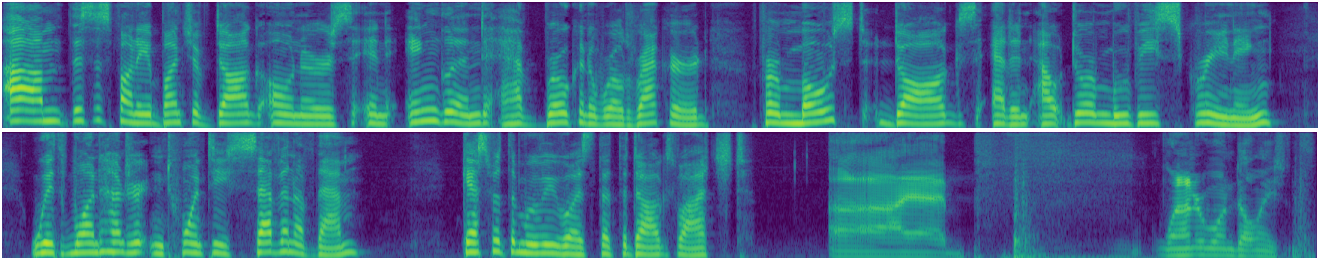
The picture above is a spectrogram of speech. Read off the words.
Um, this is funny. A bunch of dog owners in England have broken a world record for most dogs at an outdoor movie screening with 127 of them. Guess what the movie was that the dogs watched? Uh, 101 Dalmatians.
